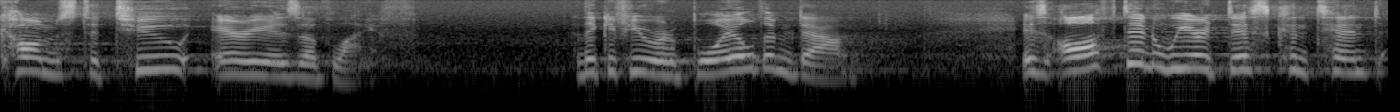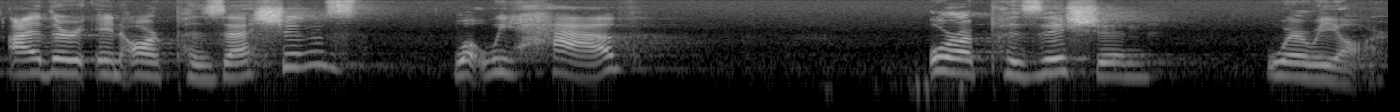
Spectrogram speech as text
comes to two areas of life. I think if you were to boil them down, is often we are discontent either in our possessions, what we have, or our position where we are.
